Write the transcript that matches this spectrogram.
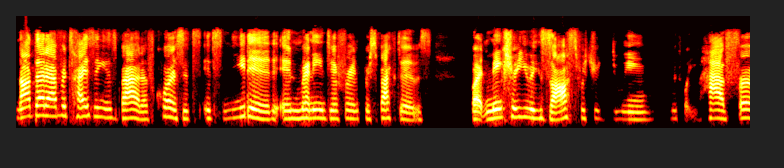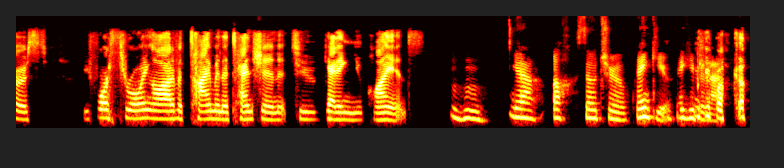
Not that advertising is bad, of course, it's it's needed in many different perspectives, but make sure you exhaust what you're doing with what you have first before throwing a lot of time and attention to getting new clients. Mm-hmm. Yeah. Oh, so true. Thank you. Thank you for that. welcome.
